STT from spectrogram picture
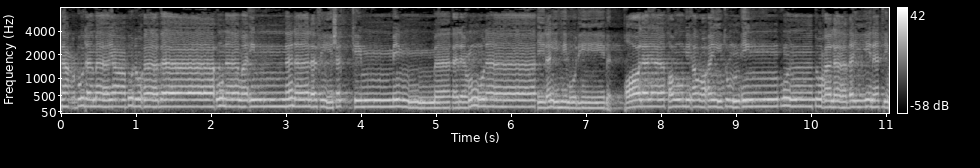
نعبد ما يعبد آباؤنا وإننا لفي شك مما تدعونا إليه مريب. قال يا قوم أرأيتم إن كنت على بينة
